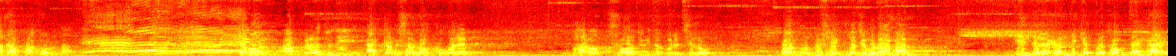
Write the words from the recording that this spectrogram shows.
আদা পাগল না। এবং আপনারা যদি একটা বিষয় লক্ষ্য করেন, ভারত সহযোগিতা করেছিল বঙ্গবন্ধু শেখ মুজিবুর রহমান। ইন্দিরা গান্ধীকে প্রথম দেখায়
